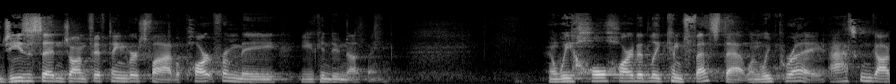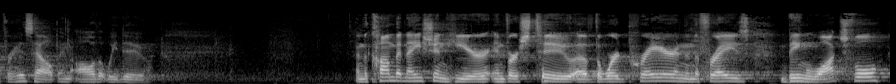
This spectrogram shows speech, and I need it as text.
Jesus said in John 15, verse 5, Apart from me, you can do nothing. And we wholeheartedly confess that when we pray, asking God for His help in all that we do. And the combination here in verse 2 of the word prayer and then the phrase being watchful,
